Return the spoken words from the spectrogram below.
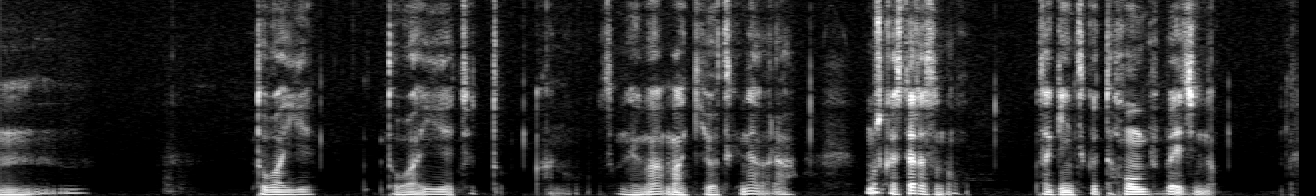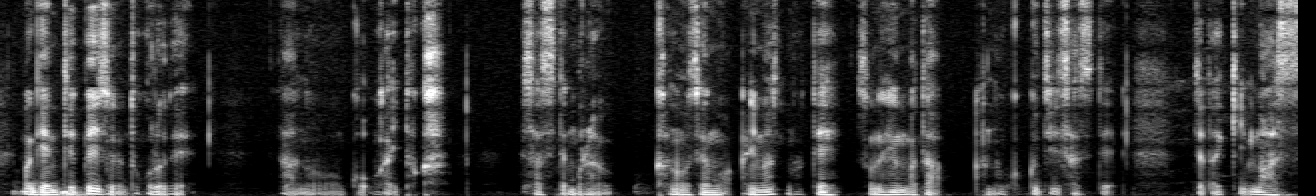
うん。とはいえ、とはいえ、ちょっと、あの、その辺はまあ気をつけながら、もしかしたらその、先に作ったホームページの、まあ、限定ページのところで、あの、公開とかさせてもらう可能性もありますので、その辺また、あの、告知させていただきます。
